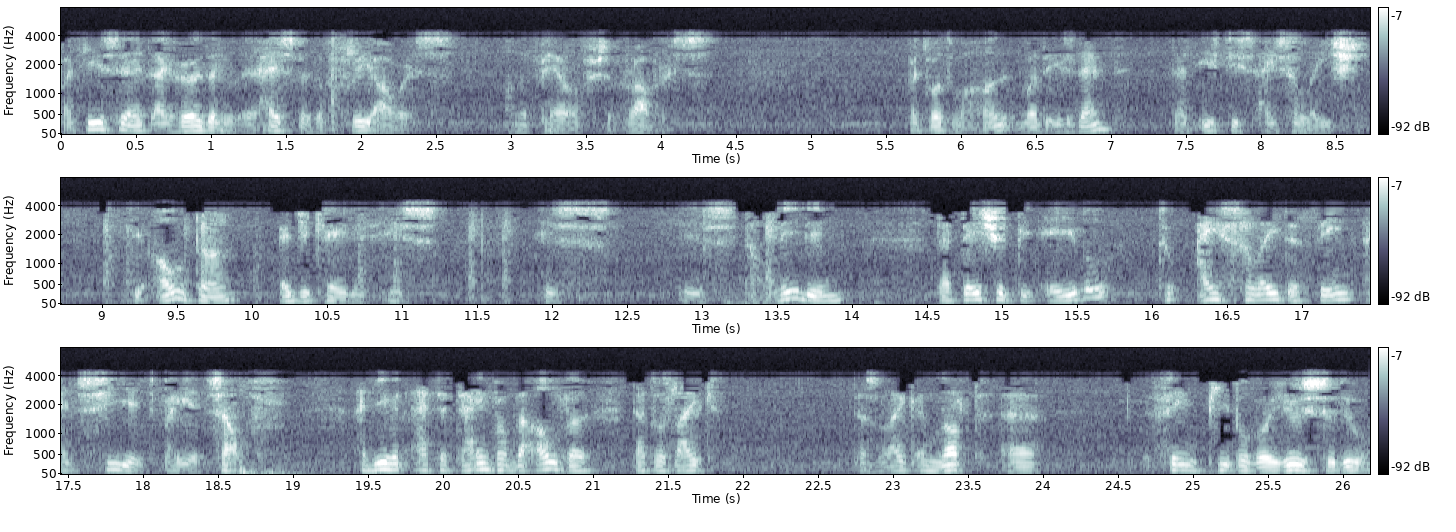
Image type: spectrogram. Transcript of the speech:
But he said, I heard a, hesped of three hours on a pair of robbers. But what, what is that? That is this isolation. The Alter educated his, his, his Talmidim that they should be able to isolate a thing and see it by itself. And even at the time of the Alter, that was like, that's like a not a thing people were used to do.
